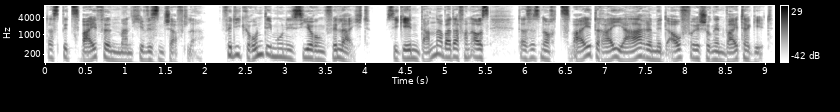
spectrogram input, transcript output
das bezweifeln manche Wissenschaftler. Für die Grundimmunisierung vielleicht. Sie gehen dann aber davon aus, dass es noch zwei, drei Jahre mit Auffrischungen weitergeht,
